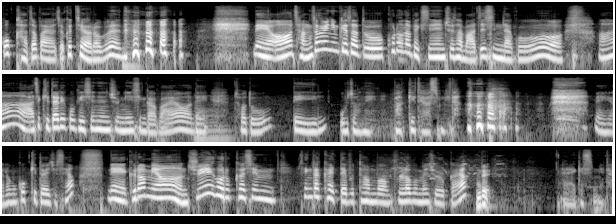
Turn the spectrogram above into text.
꼭 가져봐야죠. 그쵸 여러분? 네, 어, 장성윤님께서도 코로나 백신 주사 맞으신다고, 아, 아직 기다리고 계시는 중이신가 봐요. 네, 저도 내일 오전에 맞게 되었습니다. 네, 여러분 꼭 기도해 주세요. 네, 그러면 주의 거룩하심 생각할 때부터 한번 불러보면 좋을까요? 네. 알겠습니다.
